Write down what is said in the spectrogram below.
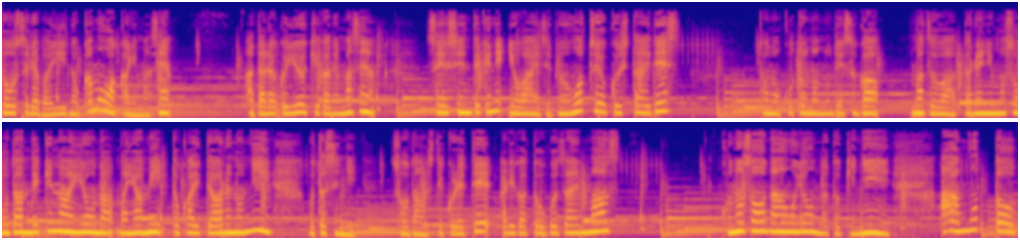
どうすればいいのかもわかりません。働く勇気が出ません。精神的に弱い自分を強くしたいです。とのことなのですが、まずは誰にも相談できないような悩みと書いてあるのに、私に相談してくれてありがとうございます。この相談を読んだ時に、ああ、もっと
